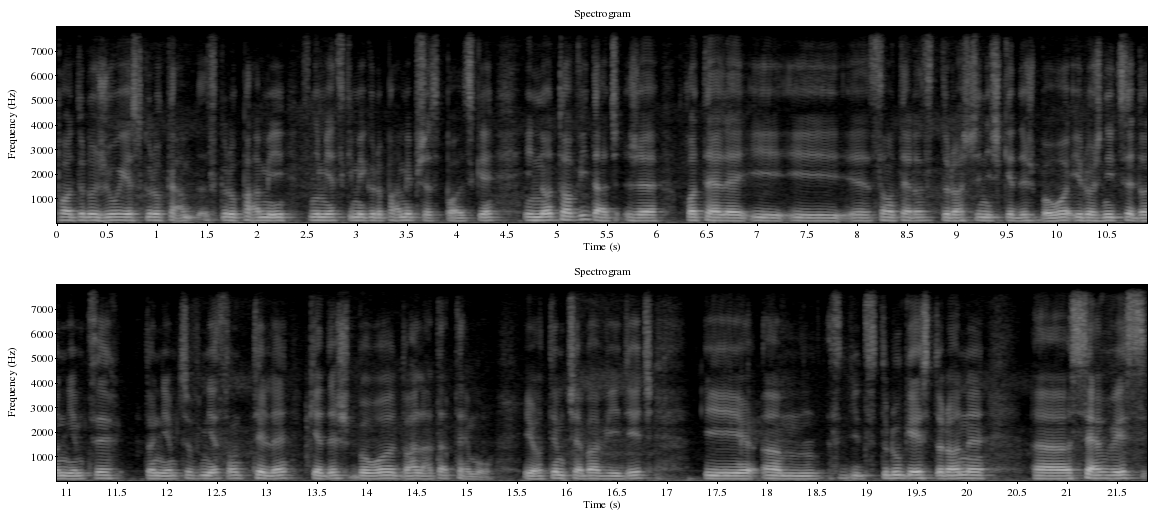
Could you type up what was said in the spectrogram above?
podróżuję z, grupa, z grupami, z niemieckimi grupami przez Polskę i no to widać, że hotele i, i e, są teraz droższe niż kiedyś było i różnice do Niemców, do Niemców nie są tyle, kiedyś było dwa lata temu. I o tym trzeba wiedzieć. I em, z, z drugiej strony e, serwis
